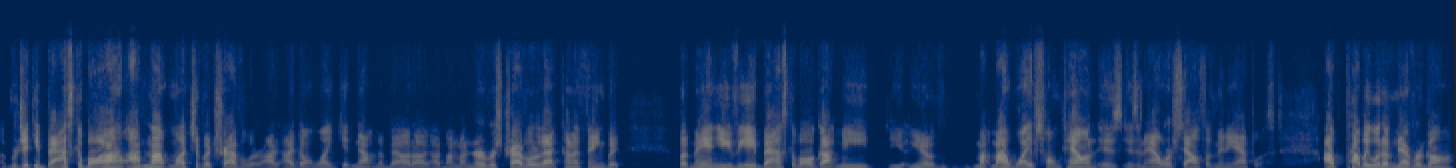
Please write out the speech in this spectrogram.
Uh, Virginia basketball. I, I'm not much of a traveler. I, I don't like getting out and about. I, I'm a nervous traveler, that kind of thing. But, but man, UVA basketball got me. You, you know, my, my wife's hometown is is an hour south of Minneapolis. I probably would have never gone.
